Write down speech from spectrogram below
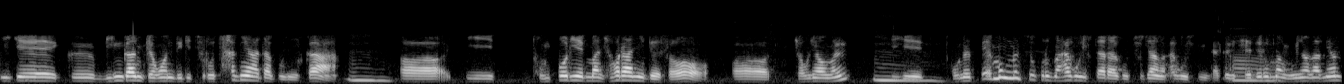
이게 그 민간 병원들이 주로 참여하다 보니까 음, 어 이 돈벌이에만 혈안이 돼서 어 경영을 음. 이게 돈을 빼먹는 쪽으로만 하고 있다라고 주장을 하고 있습니다. 그 아. 제대로만 운영하면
